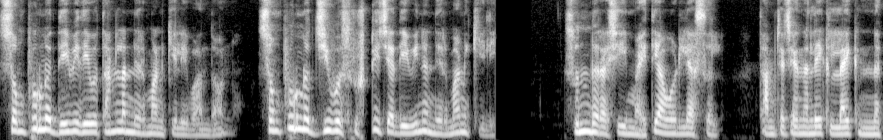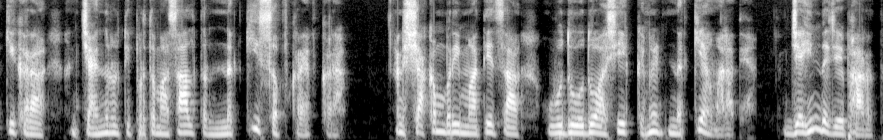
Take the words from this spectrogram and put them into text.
संपूर्ण देवी देवतांना निर्माण केले बांधवांनो. संपूर्ण जीवसृष्टीच्या देवीनं निर्माण केली. सुंदर अशी माहिती आवडली असेल तर आमच्या चॅनलला एक लाईक नक्की करा आणि चॅनलवरती प्रथम असाल तर नक्की सबस्क्राईब करा. आणि शाकंबरी मातेचा उदो उदो अशी एक कमेंट नक्की आम्हाला द्या. जय हिंद जय भारत.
